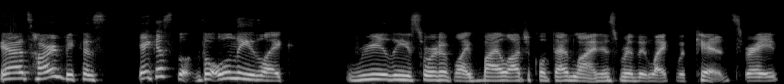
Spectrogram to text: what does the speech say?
yeah, it's hard because I guess the, the only like really sort of like biological deadline is really like with kids, right?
